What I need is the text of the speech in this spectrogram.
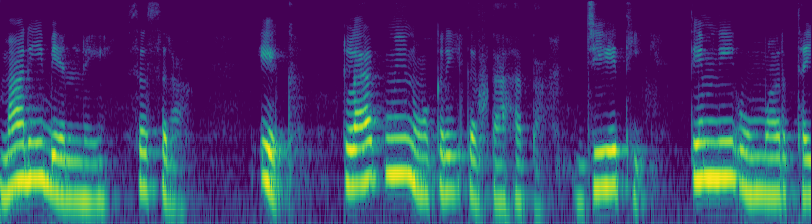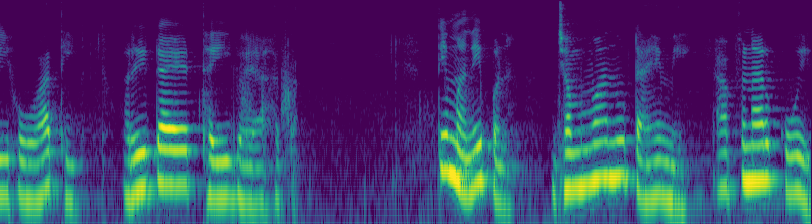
મારી બેનને સસરા એક ક્લાર્કની નોકરી કરતા હતા. જેથી તેમની ઉંમર થઈ હોવાથી રિટાયર્ડ થઈ ગયા હતા. તે મને પણ જમવાનું ટાઈમે આપનાર કોઈ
